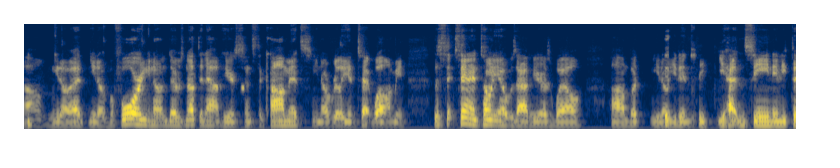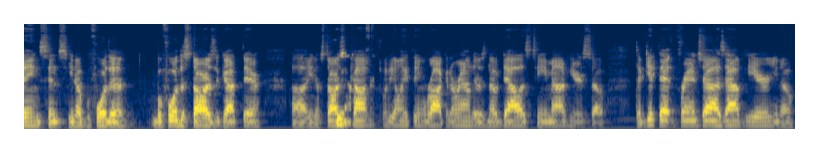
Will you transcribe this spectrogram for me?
Um, you know, at, you know, before, you know, there was nothing out here since the Comets, you know, really in tech. Well, I mean, the San Antonio was out here as well. Um, but you know, you didn't see, you hadn't seen anything since you know before the before the Stars had got there. Uh, you know, Stars yeah. and Comets were the only thing rocking around. There was no Dallas team out here, so to get that franchise out here, you know,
